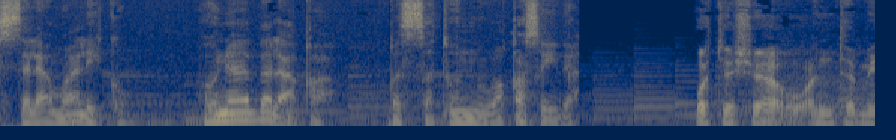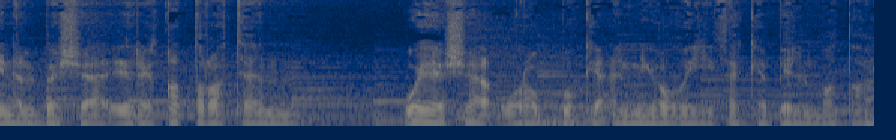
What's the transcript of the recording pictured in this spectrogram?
السلام عليكم. هنا ذلاقة قصة وقصيدة. وتشاء أنت من البشائر قطرة ويشاء ربك أن يغيثك بالمطر.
